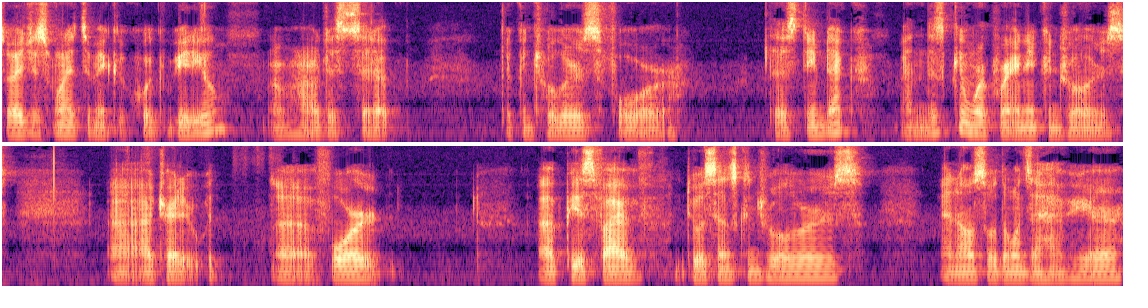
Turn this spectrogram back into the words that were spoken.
So I just wanted to make a quick video of how to set up the controllers for the Steam Deck. And this can work for any controllers. Uh, I tried it with uh, four uh, PS5 DualSense controllers and also the ones I have here,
